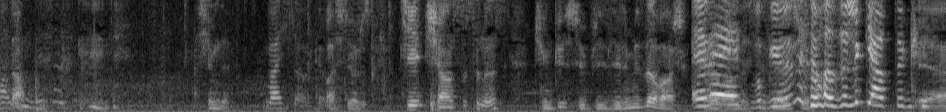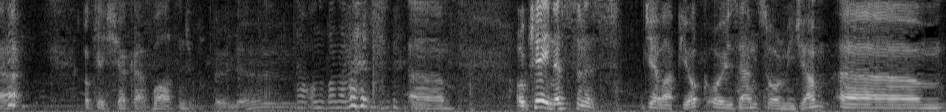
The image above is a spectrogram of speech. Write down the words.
Aldın Tamam. Şimdi Başla bakalım. başlıyoruz. Ki şanslısınız çünkü sürprizlerimiz de var. Evet bugün hazırlık yaptık. Ya. Okey şaka. Bu altıncı bölüm. Tamam onu bana ver. Um, Okey nasılsınız? Cevap yok. O yüzden sormayacağım. Um,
